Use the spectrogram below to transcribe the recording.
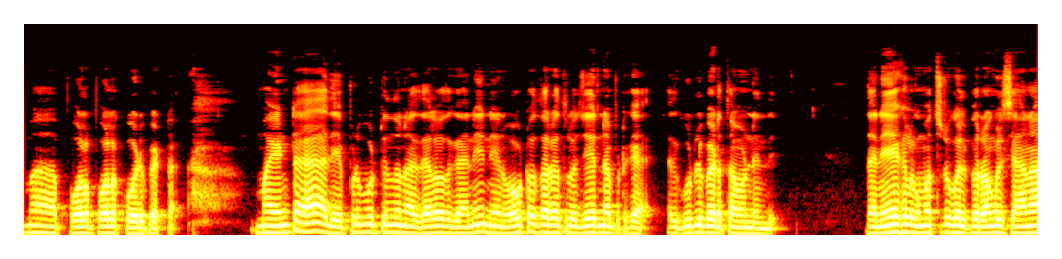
మా పూల పూల కోడిపెట్ట. మా ఇంట అది ఎప్పుడు పుట్టిందో నాకు తెలియదు కానీ నేను ఒకటో తరగతిలో చేరినప్పటికే అది గుడ్లు పెడతా ఉండింది. దాని ఏకలకు ముచ్చట కొలిపే రంగులు చాలా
